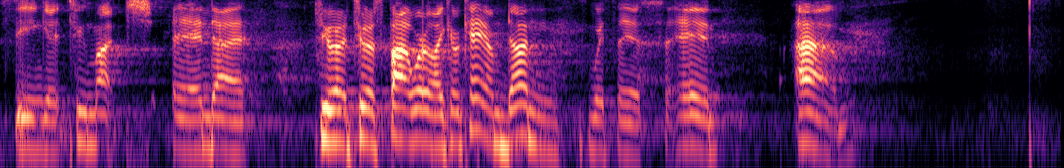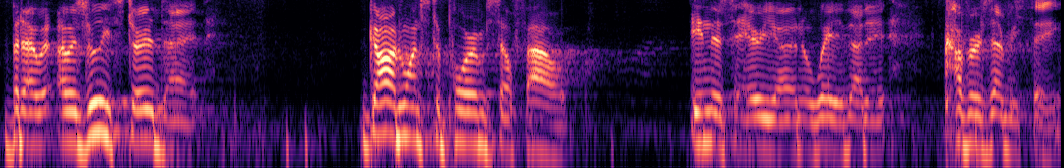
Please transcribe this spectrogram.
seeing it too much, and uh, to a, to a spot where like, okay, I'm done with this. And um, but I, I was really stirred that God wants to pour Himself out in this area in a way that it covers everything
